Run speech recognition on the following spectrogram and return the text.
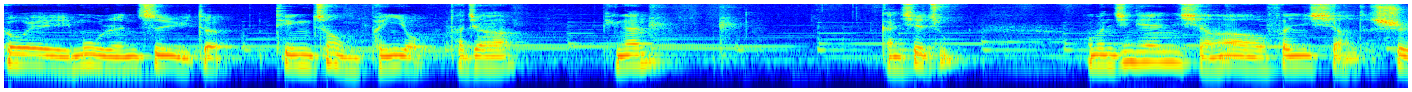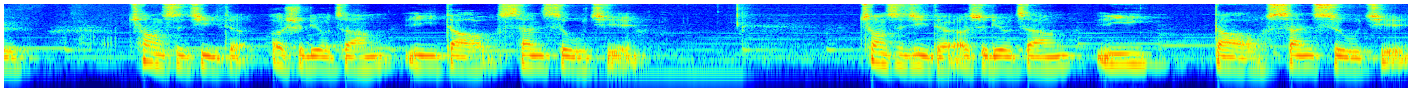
各位牧人之语的听众朋友，大家平安，感谢主。我们今天想要分享的是《创世纪》的二十六章一到三十五节，《创世纪》的二十六章一到三十五节，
